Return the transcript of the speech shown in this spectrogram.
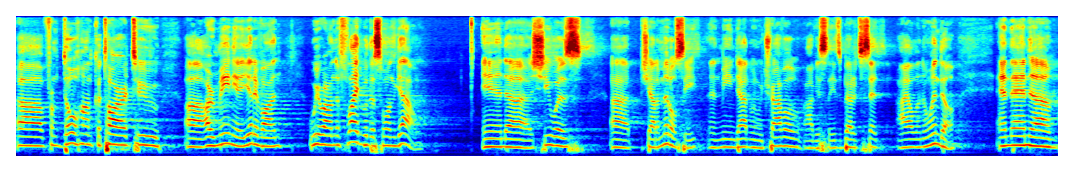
uh, from Doha, Qatar to uh, Armenia, Yerevan, we were on the flight with this one gal, and uh, she was uh, she had a middle seat, and me and dad, when we travel, obviously it's better to sit aisle in the window. And then um,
